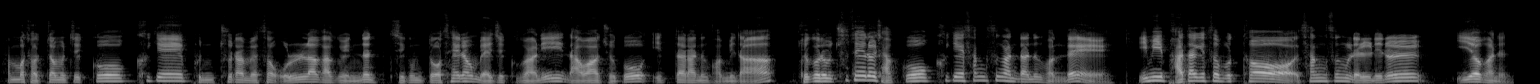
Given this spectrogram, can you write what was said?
한번 저점을 찍고 크게 분출하면서 올라가고 있는 지금 또 세력 매직 구간이 나와주고 있다라는 겁니다. 결국은 추세를 잡고 크게 상승한다는 건데 이미 바닥에서부터 상승 랠리를 이어가는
